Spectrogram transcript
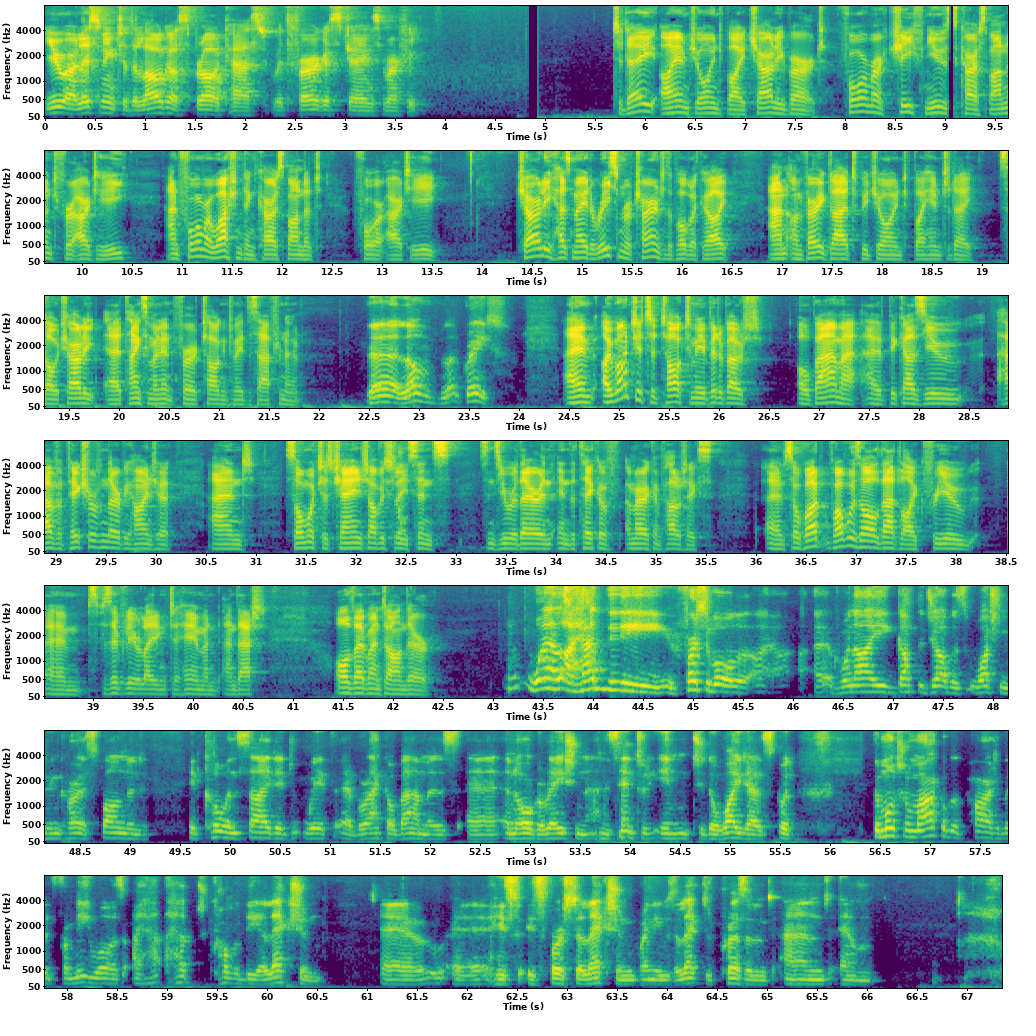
You are listening to the Logos broadcast with Fergus James Murphy. Today I am joined by Charlie Bird, former chief news correspondent for RTE and former Washington correspondent for RTE. Charlie has made a recent return to the public eye, and I'm very glad to be joined by him today. So, Charlie, uh, thanks a million for talking to me this afternoon. Uh, love, love, great. Um, I want you to talk to me a bit about Obama uh, because you have a picture of him there behind you, and so much has changed, obviously, since since you were there in, in the thick of American politics. Um, so, what what was all that like for you, um, specifically relating to him and, and that all that went on there? Well, I had the first of all, I, I, when I got the job as Washington correspondent, it coincided with uh, Barack Obama's uh, inauguration and his entry into the White House. But the most remarkable part of it for me was I ha- to cover the election, uh, uh his his first election when he was elected president, and um,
